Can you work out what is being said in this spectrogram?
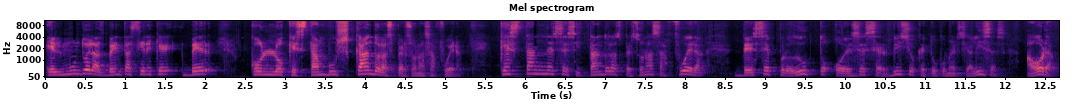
el mundo de las ventas tiene que ver con lo que están buscando las personas afuera. ¿Qué están necesitando las personas afuera de ese producto o de ese servicio que tú comercializas? Ahora,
